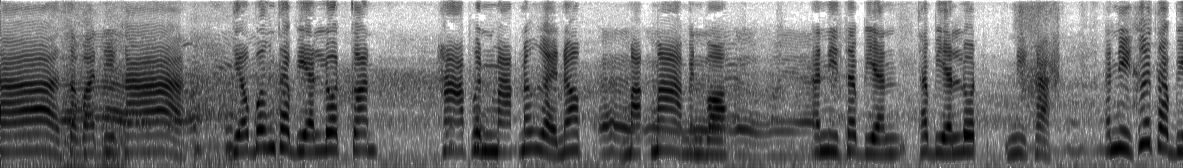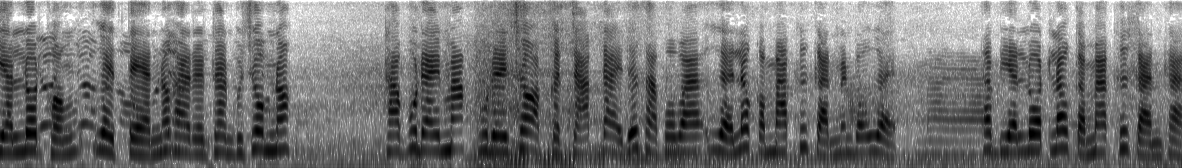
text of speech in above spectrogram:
ค่ะ สวัสดีค่ะ เดี๋ยวเบิ่งทะเบียนรถก่อน หาเพิ่นมักเนาะเอ่ยเนาะเออมักมาแม่นบ่เออแม่นอันนี้ทะเบียนทะเบียนรถนี่ค่ะ อันนี้คือทะเบียนรถของเอื้อยแตนเนาะค่ะท่านผู้ชมเนาะถ้าผู้ใดมักผู้ใดชอบก็จัดได้เด้อค่ะเพราะว่าเอื้อยเราก็มักคือกันแม่นบ่เอื้อยทะเบียนรถเราก็มักคือกันค่ะ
